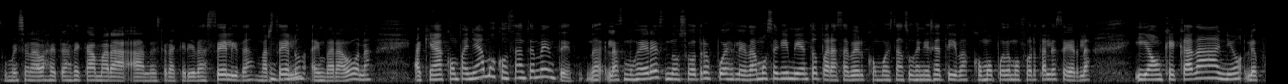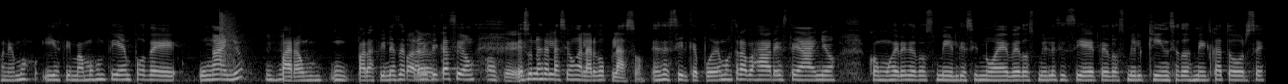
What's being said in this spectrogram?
tú mencionabas detrás de cámara a nuestra querida Célida Marcelo, en Barahona, a quien acompañamos constantemente. Las mujeres, nosotros pues le damos seguimiento para saber cómo están sus iniciativas, cómo podemos fortalecer hacerla y aunque cada año le ponemos y estimamos un tiempo de un año para, para fines de planificación, es una relación a largo plazo. Es decir, que podemos trabajar este año con mujeres de 2019, 2017, 2015, 2014,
